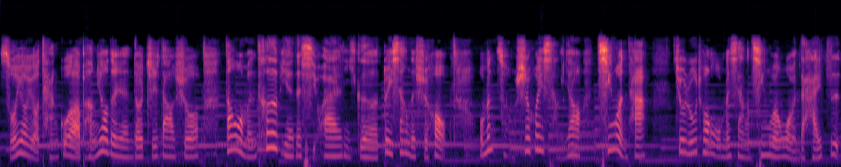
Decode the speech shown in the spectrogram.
所有有谈过朋友的人都知道，说当我们特别的喜欢一个对象的时候，我们总是会想要亲吻他，就如同我们想亲吻我们的孩子。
